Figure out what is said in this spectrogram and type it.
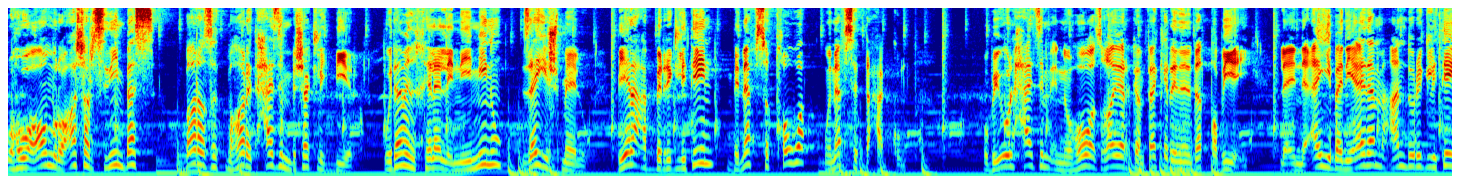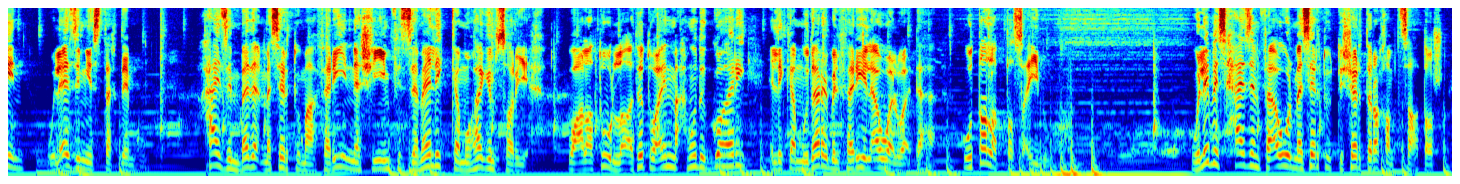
وهو عمره 10 سنين بس برزت مهارة حازم بشكل كبير وده من خلال إن يمينه زي شماله بيلعب بالرجلتين بنفس القوة ونفس التحكم. وبيقول حازم إنه هو صغير كان فاكر إن ده الطبيعي لأن أي بني آدم عنده رجلتين ولازم يستخدمهم. حازم بدأ مسيرته مع فريق الناشئين في الزمالك كمهاجم صريح وعلى طول لقطته عين محمود الجوهري اللي كان مدرب الفريق الأول وقتها وطلب تصعيده. ولبس حازم في أول مسيرته التيشيرت رقم 19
